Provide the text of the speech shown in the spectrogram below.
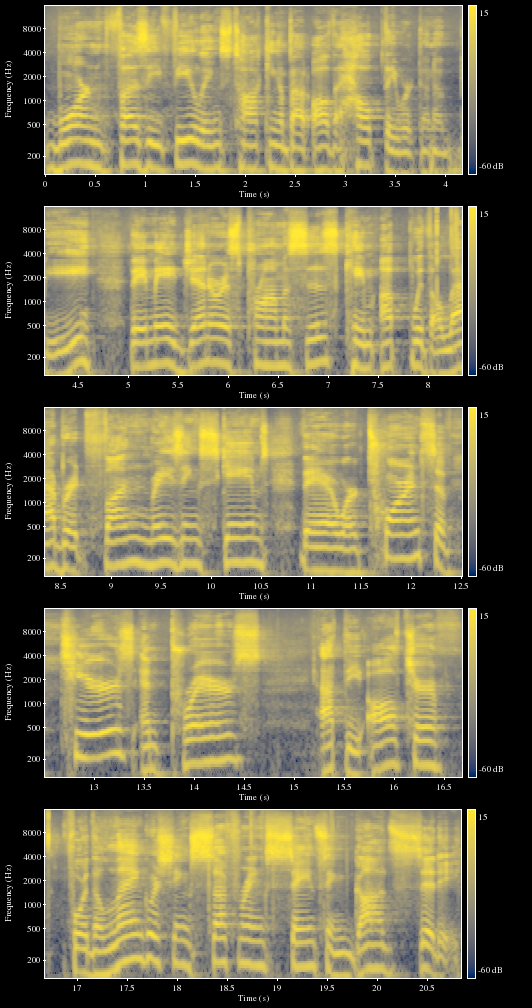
warm, fuzzy feelings talking about all the help they were going to be. They made generous promises, came up with elaborate fundraising schemes. There were torrents of tears and prayers at the altar for the languishing, suffering saints in God's city.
